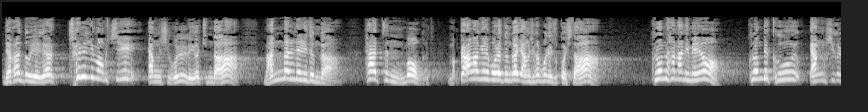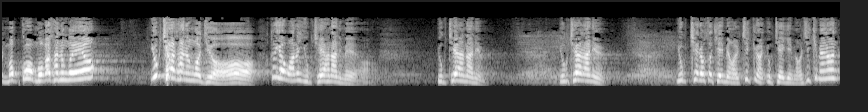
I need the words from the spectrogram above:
내가 너희에게 틀림없이 양식을 너희가 준다. 만날 내리든가 하여튼 뭐 까마귀를 보내든가 양식을 보내줄 것이다. 그런 하나님이에요. 그런데 그 양식을 먹고 뭐가 사는 거예요? 육체가 사는 거지요. 그러니까 와는 육체의 하나님이에요. 육체의 하나님. 육체 하나님. 육체로서 계명을 지키면 육체의 계명을 지키면은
